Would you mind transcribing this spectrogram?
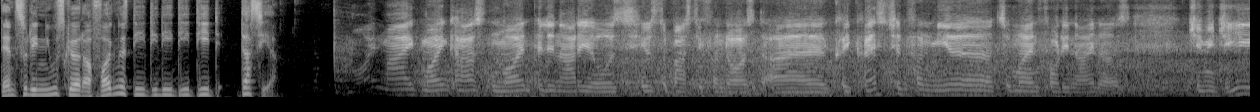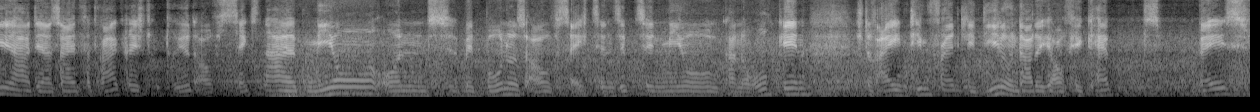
Denn zu den News gehört auch folgendes, die, die, die, die, die, das hier. Moin Mike, moin Carsten, moin Pillenarios, hier ist der Basti von Dorst. Äh, quick question von mir zu meinen 49ers. Jimmy G hat ja seinen Vertrag restrukturiert auf 6,5 Mio und mit Bonus auf 16, 17 Mio kann er hochgehen. Ist doch eigentlich ein team-friendly Deal und dadurch auch für Cap Space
